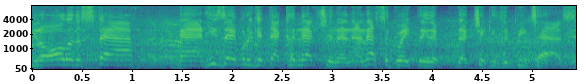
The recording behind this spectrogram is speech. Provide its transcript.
you know, all of the staff, and he's able to get that connection, and, and that's a great thing that, that Chickies and Pete's has.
